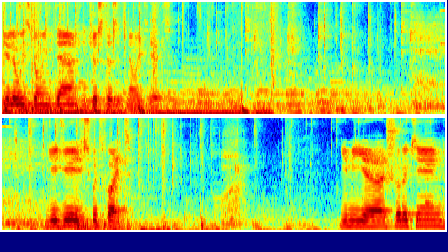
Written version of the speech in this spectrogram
Yellow is going down, he just doesn't know it yet. GG's, good fight. Give me a shuriken,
